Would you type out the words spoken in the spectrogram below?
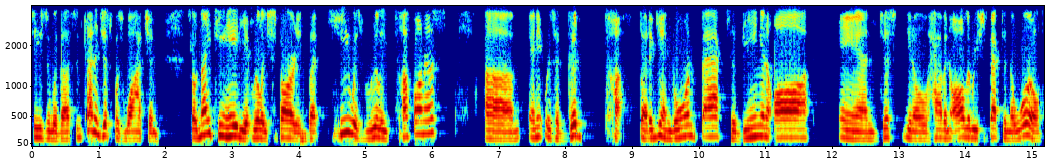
season with us, and kind of just was watching. So 1980 it really started, but he was really tough on us, um, and it was a good tough. But again, going back to being in awe and just you know having all the respect in the world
